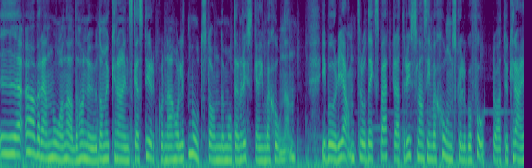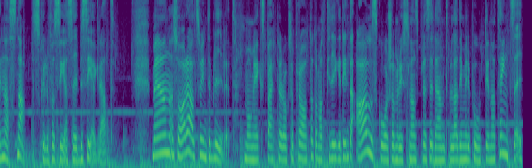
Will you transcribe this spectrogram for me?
I över en månad har nu de ukrainska styrkorna hållit motstånd mot den ryska invasionen. I början trodde experter att Rysslands invasion skulle gå fort och att Ukraina snabbt skulle få se sig besegrat. Men så har det alltså inte blivit. Många experter har också pratat om att kriget inte alls går som Rysslands president Vladimir Putin har tänkt sig.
